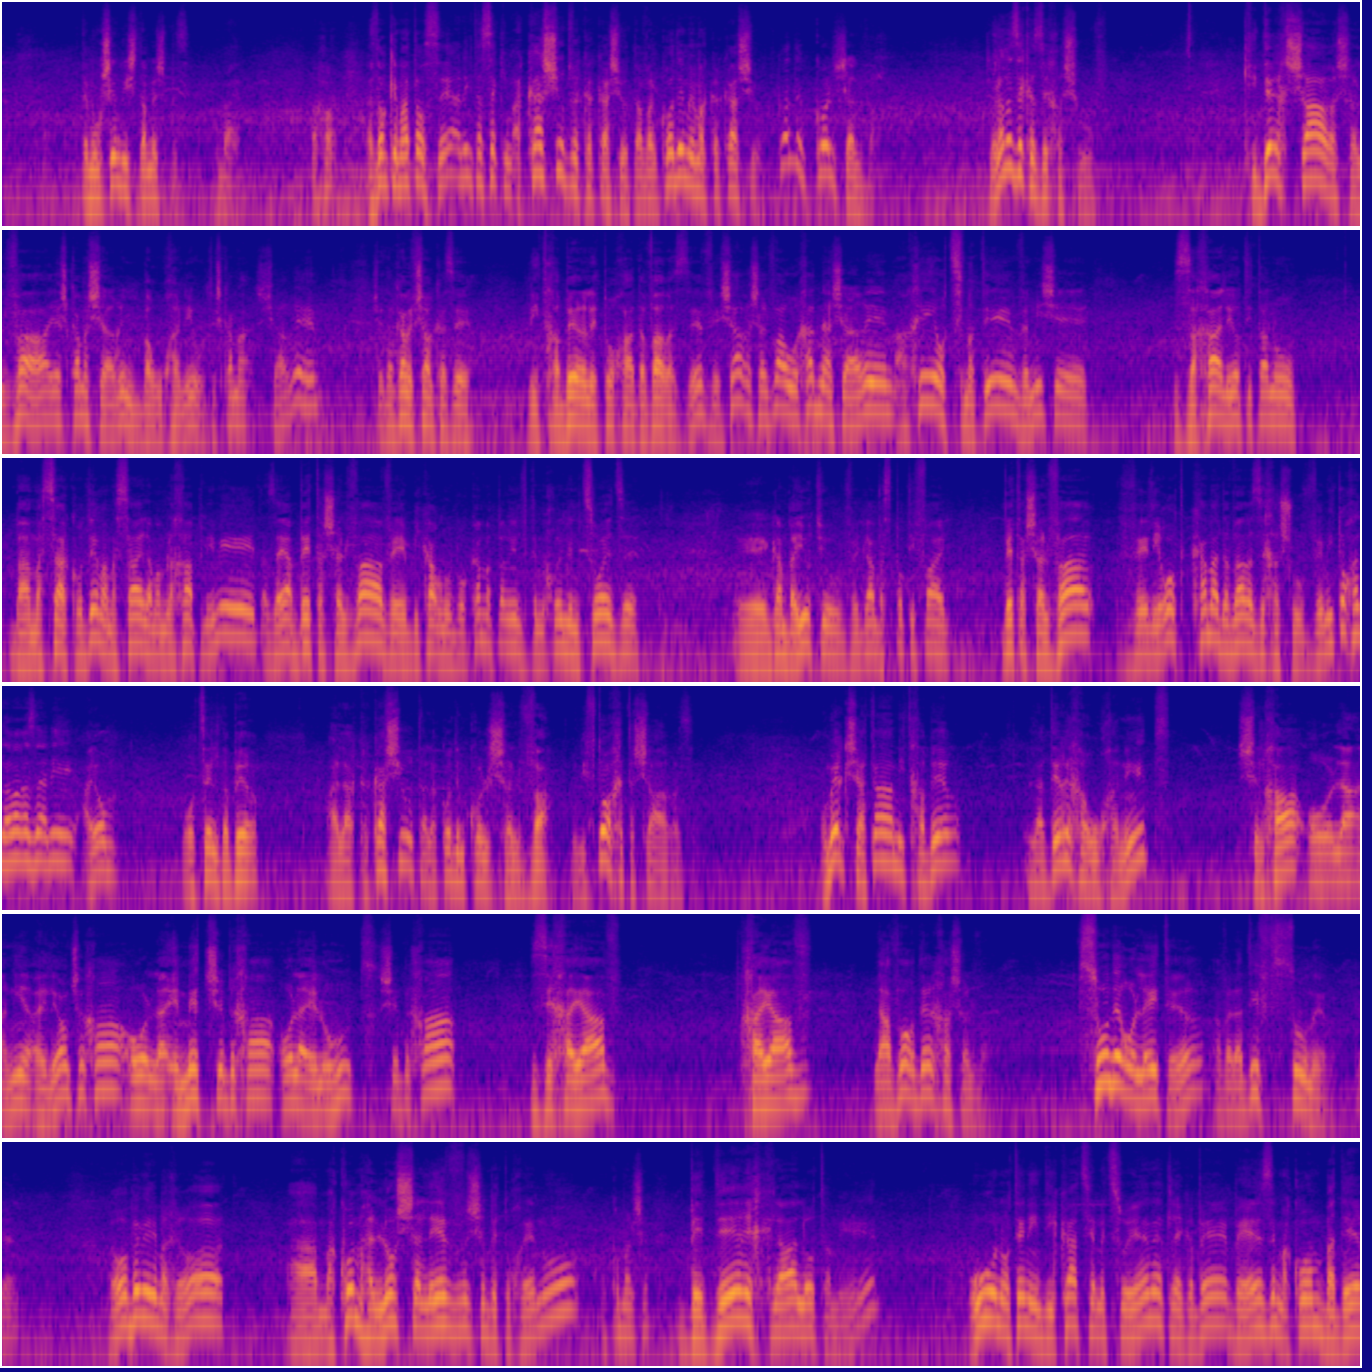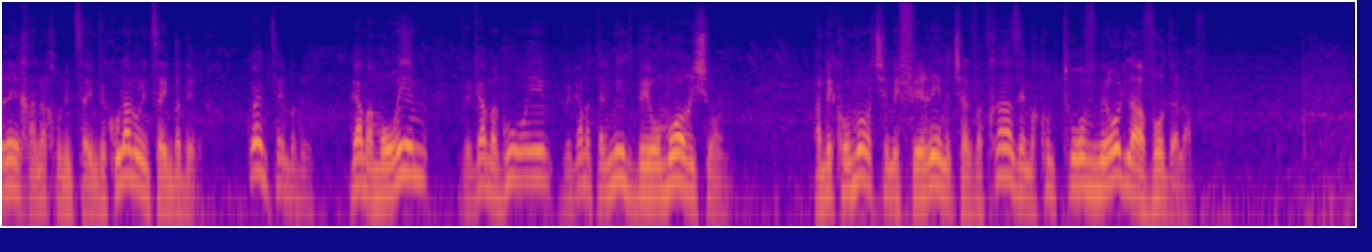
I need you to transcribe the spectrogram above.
אתם מורשים להשתמש בזה, בעיה. נכון? אז אוקיי, מה אתה עושה? אני מתעסק עם אקשיות וקקשיות, אבל קודם עם הקקשיות. קודם כל שלווה. עכשיו, למה זה כזה חשוב? כי דרך שער השלווה יש כמה שערים ברוחניות, יש כמה שערים שדרכם אפשר כזה להתחבר לתוך הדבר הזה, ושער השלווה הוא אחד מהשערים הכי עוצמתיים, ומי שזכה להיות איתנו במסע הקודם, המסע אל הממלכה הפנימית, אז היה בית השלווה, וביקרנו בו כמה פעמים, ואתם יכולים למצוא את זה אה, גם ביוטיוב וגם בספוטיפיי, בית השלווה, ולראות כמה הדבר הזה חשוב. ומתוך הדבר הזה אני היום רוצה לדבר על הקקשיות, על הקודם כל שלווה, ולפתוח את השער הזה. אומר, כשאתה מתחבר לדרך הרוחנית שלך, או לאני העליון שלך, או לאמת שבך, או לאלוהות שבך, זה חייב חייב לעבור דרך השלווה. sooner or later, אבל עדיף sooner, כן? או במילים אחרות, המקום הלא שלב שבתוכנו, מקום הלא שלב, בדרך כלל, לא תמיד, הוא נותן אינדיקציה מצוינת לגבי באיזה מקום בדרך אנחנו נמצאים, וכולנו נמצאים בדרך. כולם נמצאים בדרך. גם המורים וגם הגורים וגם התלמיד ביומו הראשון. המקומות שמפרים את שלוותך זה מקום טוב מאוד לעבוד עליו.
